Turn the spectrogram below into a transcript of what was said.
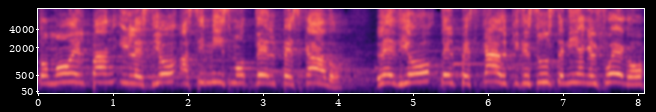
tomó el pan y les dio a sí mismo del pescado le dio del pescado que Jesús tenía en el fuego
